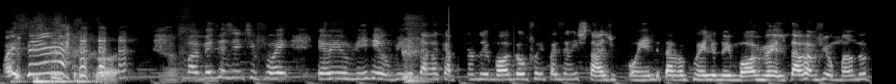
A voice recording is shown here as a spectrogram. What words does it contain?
Pois é! Uma vez a gente foi, eu e o Vini, o Vini tava captando o imóvel, eu fui fazer um estágio com ele, tava com ele no imóvel, ele tava filmando,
